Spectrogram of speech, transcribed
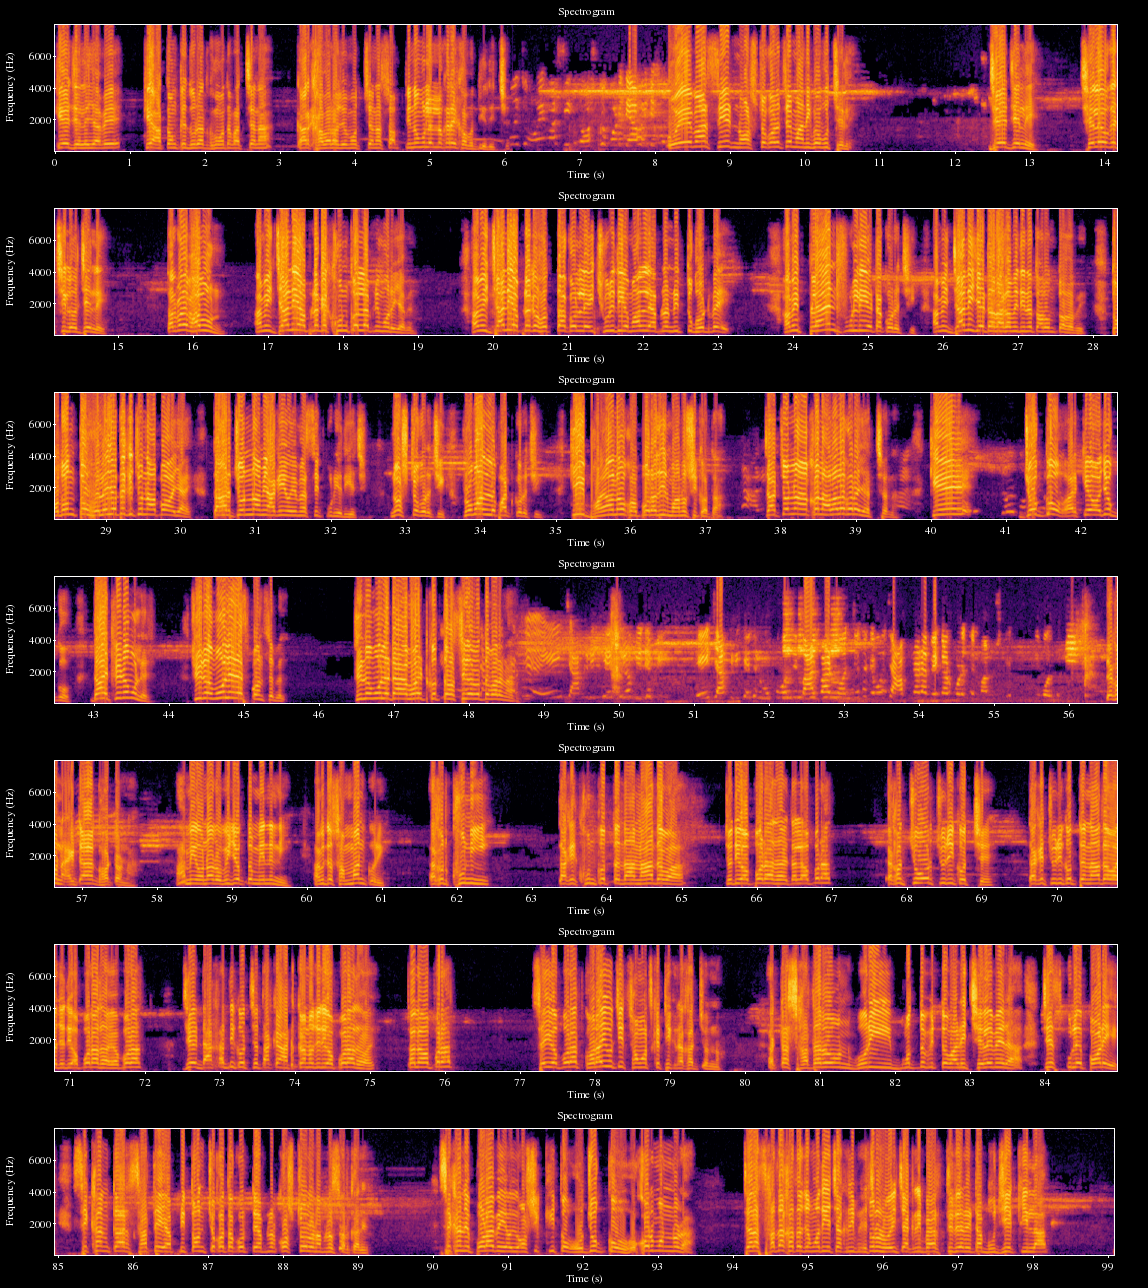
কে জেলে যাবে? কে আতঙ্কে দুরাত ঘুমোতে পারছে না? কার খাবার হজম হচ্ছে না? সব তৃণমূলের লোকেরাই খবর দিয়ে দিচ্ছে। বলছে ওই মাসি নষ্ট করে দেওয়া হয়েছে ও এবার সিট নষ্ট করেছে মানিকবাবুর ছেলে। যে জেলে। ছেলেও গেছিল জেলে। তার মানে ভাবুন আমি জানি আপনাকে খুন করলে আপনি মরে যাবেন। আমি জানি আপনাকে হত্যা করলে, এই ছুরি দিয়ে মারলে আপনার মৃত্যু ঘটবে। আমি প্ল্যান্ডফুলি এটা করেছি। আমি জানি যে এটার আগামী দিনে তদন্ত হবে। তদন্ত হলে যাতে কিছু না পাওয়া যায়, তার জন্য আমি আগেই ওই সিট পুড়িয়ে দিয়েছি। নষ্ট করেছি, প্রমাণ লোপাট করেছি। কি ভয়ানক অপরাধীর মানসিকতা। যার জন্য এখন আলাদা করা যাচ্ছে না। কে যোগ্য আর কে অযোগ্য? দায় তৃণমূলের। তৃণমূলই রেসপন্সিবল তৃণমূল এটা অ্যাভয়েড করতে অস্বীকার করতে পারে না। এই চাকরি মুখ্যমন্ত্রী বারবার মঞ্চে থেকে বলছে আপনারা বেকার করেছেন মানুষকে। কি বলবেন দেখুন, এটা ঘটনা। আমি ওনার অভিযোগ তো মেনে নিই আমি তো সম্মান করি। এখন খুনি, তাকে খুন করতে না না দেওয়া, যদি অপরাধ হয়, তাহলে অপরাধ। এখন চোর চুরি করছে, তাকে চুরি করতে না দেওয়া যদি অপরাধ হয়, অপরাধ। যে ডাকাতি করছে, তাকে আটকানো যদি অপরাধ হয়, তাহলে অপরাধ। সেই অপরাধ করাই উচিত সমাজকে ঠিক রাখার জন্য। একটা সাধারণ গরিব, মধ্যবিত্ত বাড়ির ছেলেমেয়েরা যে স্কুলে পড়ে, সেখানকার সাথে আপনি তঞ্চকতা করতে আপনার কষ্ট হলো না আপনার সরকারের? সেখানে পড়াবে ওই অশিক্ষিত, অযোগ্য, অকর্মণ্যরা, যারা সাদা খাতা জমা দিয়ে চাকরি পেয়ে শুনুন ওই চাকরি প্রার্থীদের এটা বুঝিয়ে কি লাভ?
